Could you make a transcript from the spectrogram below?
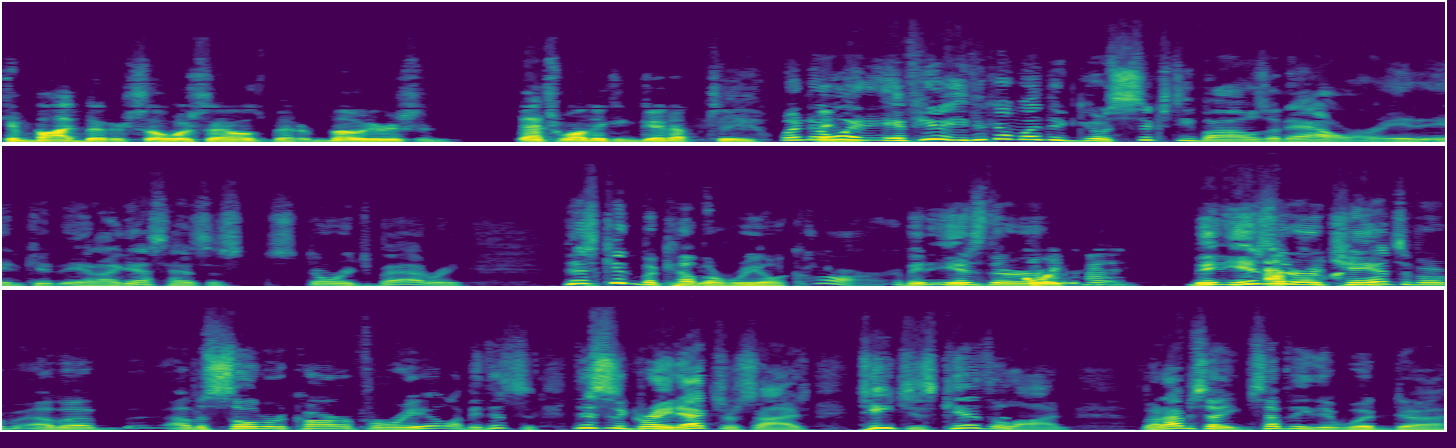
can buy better solar cells, better motors, and that's why they can get up to. Well, no, wait. If you if you come one that goes sixty miles an hour and, and can and I guess has a storage battery, this can become a real car. I mean, is there? Oh, I mean, is there a chance of a of a of a solar car for real? I mean, this is this is a great exercise. Teaches kids a lot. But I'm saying something that would uh,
